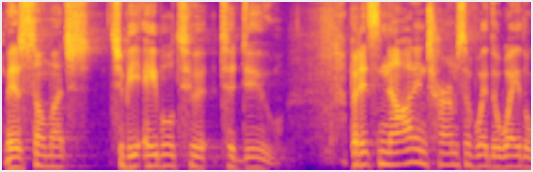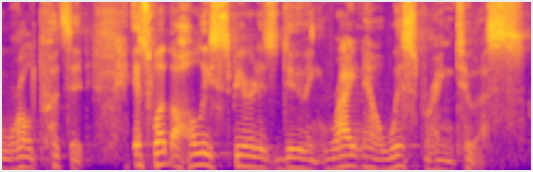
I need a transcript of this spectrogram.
There's so much to be able to, to do. But it's not in terms of the way the world puts it. It's what the Holy Spirit is doing right now, whispering to us.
